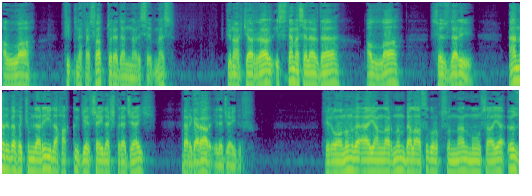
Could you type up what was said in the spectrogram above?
Allah fitnə fəsad törədənləri sevməz. Günahkarlar istəməsələr də, Allah sözləri, əmr və hökmləri ilə haqqı gerçəkləşdirəcək, bərqərar edəcəkdir. Fironun və əyanlarının bəlası qorxusundan Musaya öz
